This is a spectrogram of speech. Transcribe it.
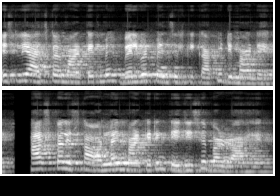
इसलिए आजकल मार्केट में वेलवेट पेंसिल की काफ़ी डिमांड है। खासकर इसका ऑनलाइन मार्केटिंग तेज़ी से बढ़ रहा है।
